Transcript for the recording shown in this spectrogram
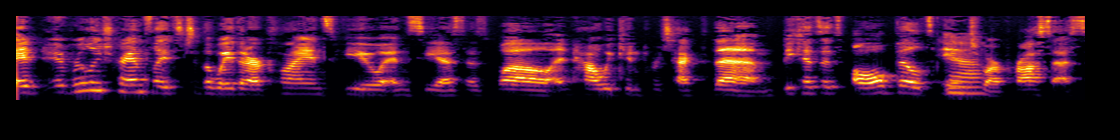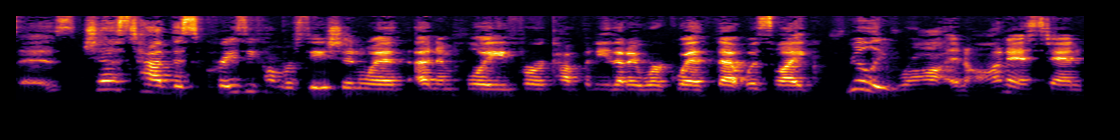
it, it really translates to the way that our clients view and see us as well and how we can protect them because it's all built into our processes. Just had this crazy conversation with an employee for a company that I work with that was like really raw and honest. And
